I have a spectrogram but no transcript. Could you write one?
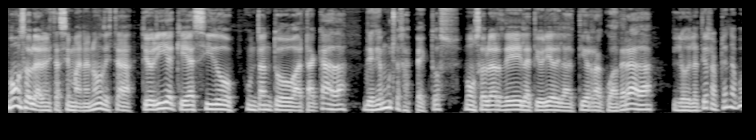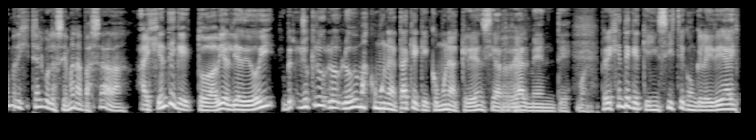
vamos a hablar en esta semana, ¿no? De esta teoría que ha sido un tanto atacada desde muchos aspectos. Vamos a hablar de la teoría de la Tierra cuadrada. Lo de la Tierra plana, vos me dijiste algo la semana pasada. Hay gente que todavía al día de hoy, pero yo creo lo, lo veo más como un ataque que como una creencia realmente. Bueno, Pero hay gente que, que insiste con que la idea es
